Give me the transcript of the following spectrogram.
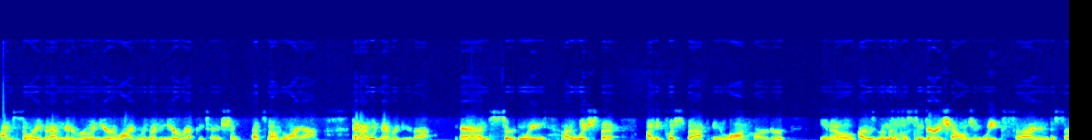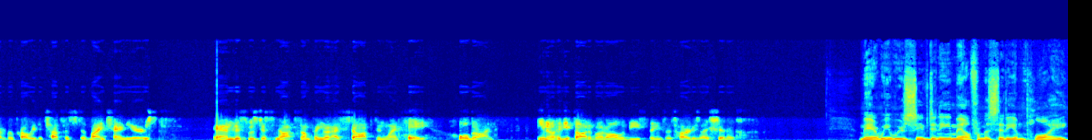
I'm sorry, but I'm going to ruin your livelihood and your reputation. That's not who I am. And I would never do that. And certainly I wish that I had pushed back a lot harder. You know, I was in the middle of some very challenging weeks uh, in December, probably the toughest of my 10 years. And this was just not something that I stopped and went, hey, hold on. You know, have you thought about all of these things as hard as I should have? Mayor, we received an email from a city employee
